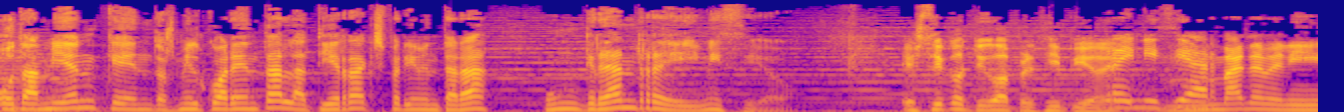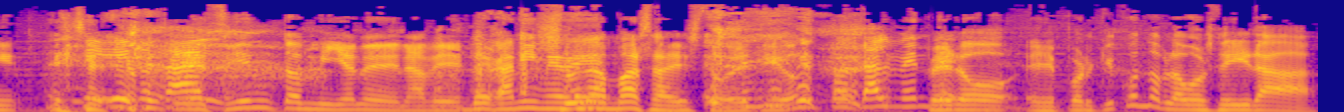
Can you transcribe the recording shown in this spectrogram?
O también que en 2040 la Tierra experimentará un gran reinicio. Estoy contigo al principio, ¿eh? Reiniciar. Van a venir Sí, total. 300 millones de naves. De Ganímedes. Suena más a esto, ¿eh, tío? Totalmente. Pero, eh, ¿por qué cuando hablamos de ir a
